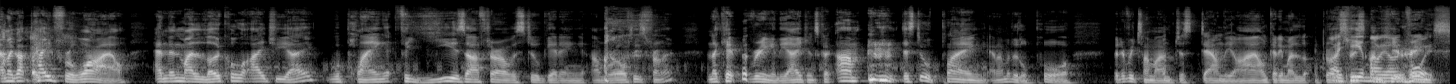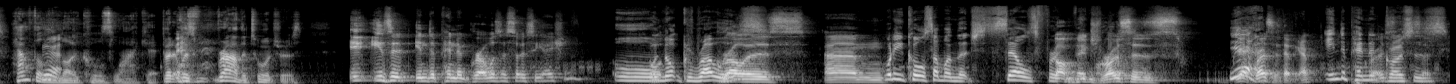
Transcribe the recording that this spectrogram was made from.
and I got paid for a while. And then my local IGA were playing it for years after I was still getting um, royalties from it. And I kept ringing the agents, going, um, they're still playing, and I'm a little poor. But every time I'm just down the aisle getting my lo- groceries, hear my I'm own hearing voice. How the Yeah. locals like it. But it was rather torturous. Is it Independent Growers Association? Or not growers. Growers. Um, What do you call someone that sells fruit oh, and grocers. Yeah. Yeah. grocers. There we go. Independent Grocers Grocers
